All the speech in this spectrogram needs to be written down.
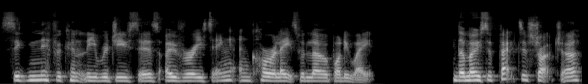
significantly reduces overeating and correlates with lower body weight. The most effective structure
